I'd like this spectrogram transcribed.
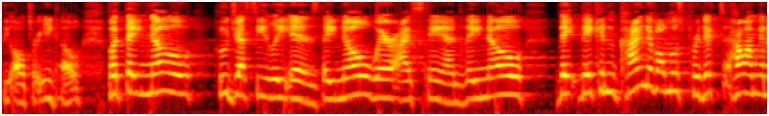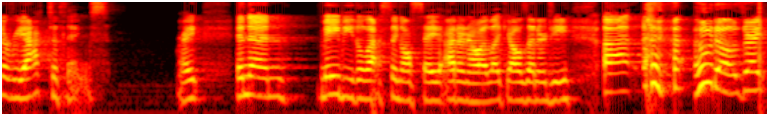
the alter ego, but they know who Jessie Lee is. They know where I stand. They know they, they can kind of almost predict how I'm going to react to things. Right. And then maybe the last thing I'll say, I don't know. I like y'all's energy. Uh, who knows? Right.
